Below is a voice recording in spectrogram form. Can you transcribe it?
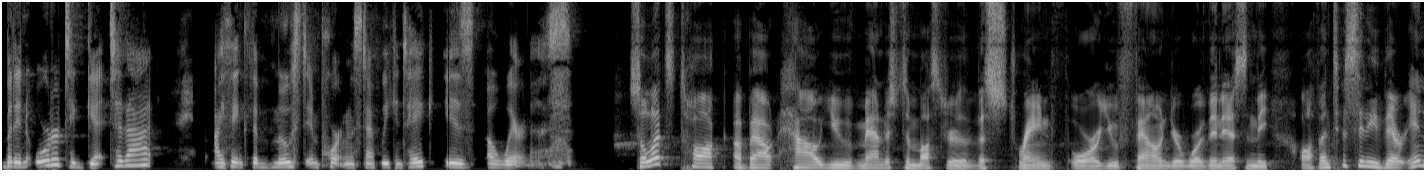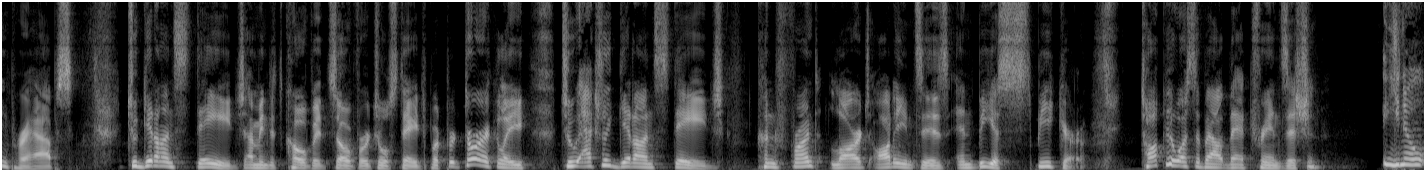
but in order to get to that, I think the most important step we can take is awareness. So let's talk about how you've managed to muster the strength or you've found your worthiness and the authenticity therein, perhaps, to get on stage. I mean, it's COVID, so virtual stage, but rhetorically, to actually get on stage, confront large audiences, and be a speaker. Talk to us about that transition. You know,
